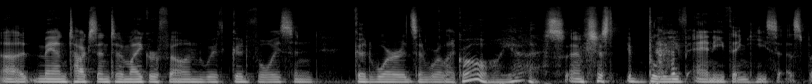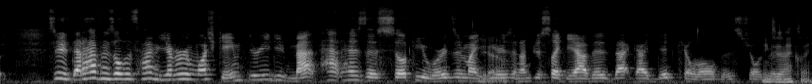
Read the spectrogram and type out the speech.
uh, man talks into a microphone with good voice and good words and we're like, "Oh, yes." And just believe anything he says. But Dude, that happens all the time. You ever watch Game Theory, dude? MatPat has those silky words in my Yeah. ears, and I'm just like, yeah, th- that guy did kill all those children. exactly.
